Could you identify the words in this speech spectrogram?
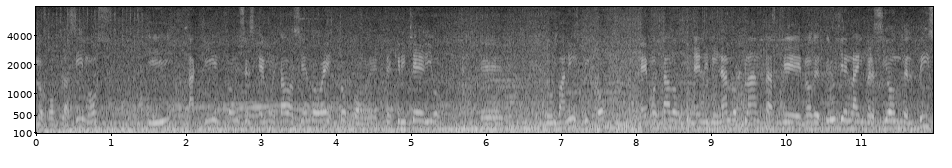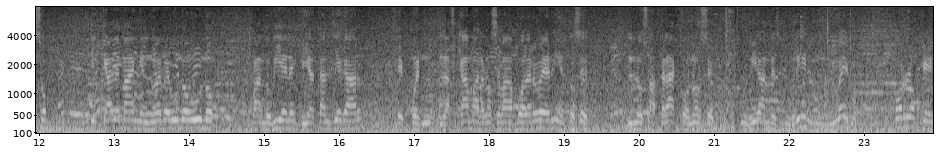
lo complacimos y aquí entonces hemos estado haciendo esto con este criterio eh, urbanístico, hemos estado eliminando plantas que nos destruyen la inversión del piso y que además en el 911 cuando viene, que ya está al llegar, eh, pues las cámaras no se van a poder ver y entonces los atracos no se pudieran descubrir luego. Por lo que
